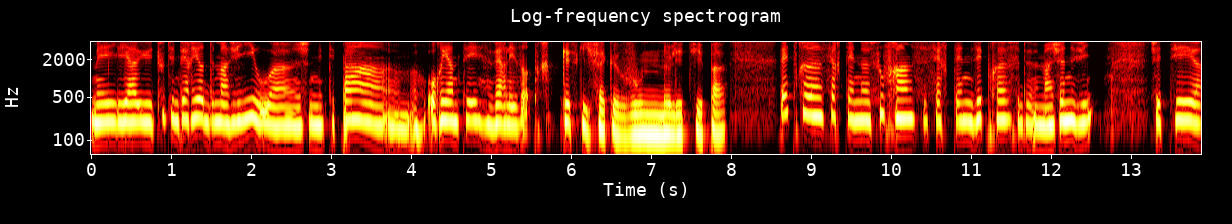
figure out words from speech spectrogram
Mais il y a eu toute une période de ma vie où euh, je n'étais pas euh, orientée vers les autres. Qu'est-ce qui fait que vous ne l'étiez pas? Peut-être euh, certaines souffrances, certaines épreuves de ma jeune vie. J'étais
